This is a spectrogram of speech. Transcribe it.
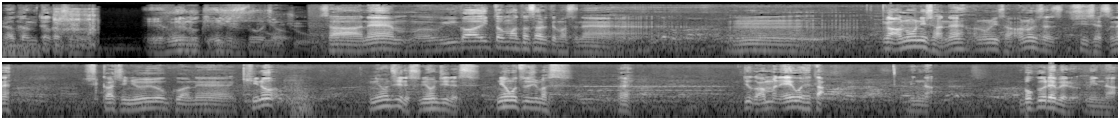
中見隆の FM 芸術道場。さあね意外と待たされてますね。うん。あのお兄さんね。あのお兄さんあのお兄さん親切ね。しかしニューヨークはね昨日日本人です日本人です。日本語通じます。ね。っていうかあんまり英語下手。みんな。僕レベルみんな。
